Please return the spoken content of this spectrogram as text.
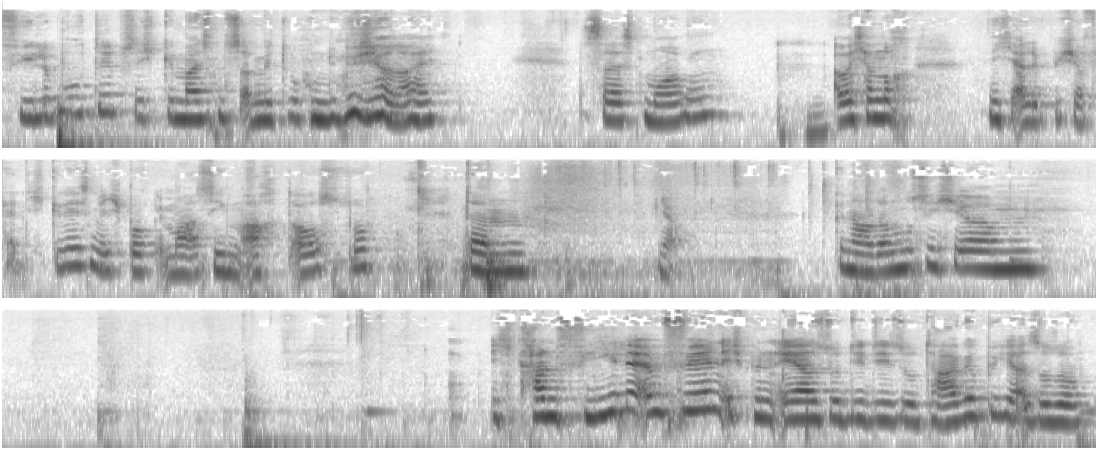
viele Buchtipps. Ich gehe meistens am Mittwoch in die Bücherei. Das heißt morgen. Mhm. Aber ich habe noch nicht alle Bücher fertig gelesen. Ich bock immer 7, 8 aus. So. Dann, ja. Genau, dann muss ich. Ähm, ich kann viele empfehlen. Ich bin eher so die, die so Tagebücher, also so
